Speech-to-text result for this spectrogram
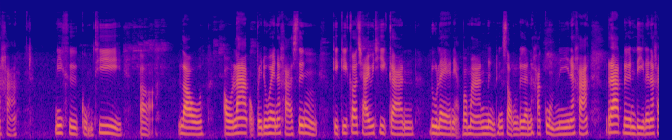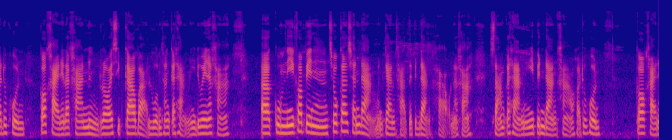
นะคะ นี่คือกลุ่มที่เเราเอารากออกไปด้วยนะคะ ซึ่งกิกกี้ก็ใช้วิธีการ ดูแลเนี่ยประมาณ 1-2 เดือนนะคะ กลุ่มนี้นะคะ รากเดินดีเลยนะคะ ทุกคนก็ขายในราคา 119 บาท รวมทั้งกระถางนี้ด้วยนะคะกลุ่มนี้ก็เป็นโชคเก้าชั้นด่างเหมือนกันค่ะแต่เป็นด่างขาวนะคะสามกระถางนี้เป็นด่างขาวค่ะ ทุกคนก็ขายใน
